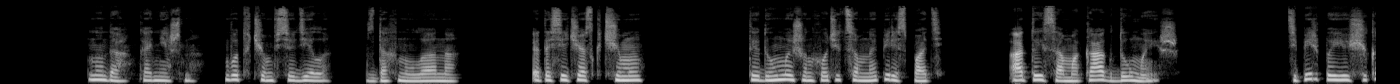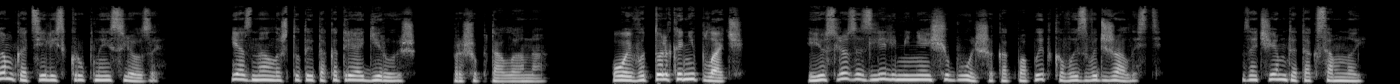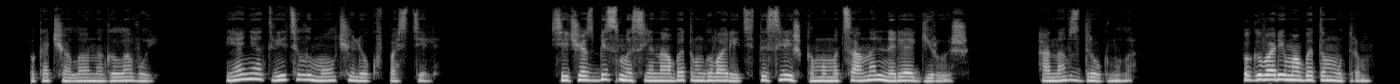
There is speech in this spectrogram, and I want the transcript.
«Ну да, конечно. Вот в чем все дело», — вздохнула она. «Это сейчас к чему?» «Ты думаешь, он хочет со мной переспать?» «А ты сама как думаешь?» Теперь по ее щекам катились крупные слезы. «Я знала, что ты так отреагируешь», — прошептала она. «Ой, вот только не плачь!» Ее слезы злили меня еще больше, как попытка вызвать жалость. «Зачем ты так со мной?» — покачала она головой. Я не ответил и молча лег в постель. «Сейчас бессмысленно об этом говорить, ты слишком эмоционально реагируешь». Она вздрогнула. «Поговорим об этом утром.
